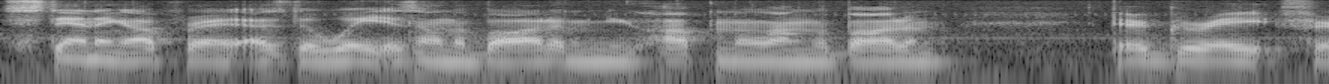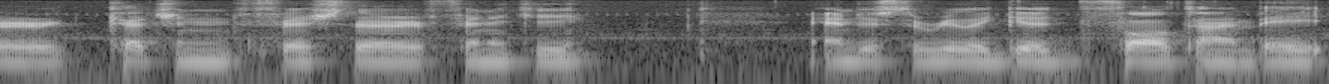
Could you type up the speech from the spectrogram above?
standing upright as the weight is on the bottom and you hop them along the bottom. They're great for catching fish that are finicky and just a really good fall time bait.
